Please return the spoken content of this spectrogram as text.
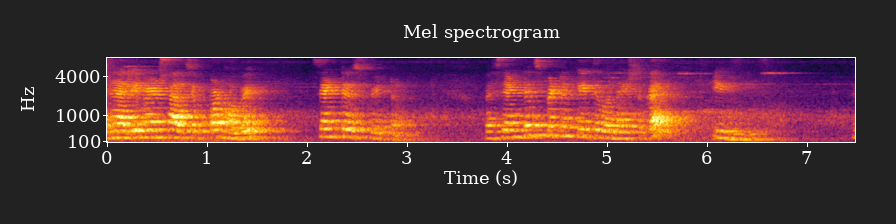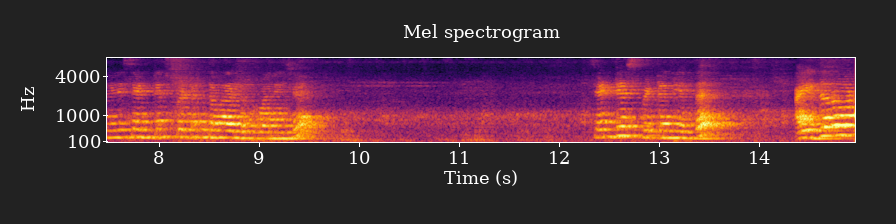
એના એલિમેન્ટ સાથે પણ હવે સેન્ટેન્સ પેટર્ન સેન્ટેન્સ પેટર્ન કઈ રીતે બનાવી શકાય? એ એની સેન્ટેન્સ પેટર્ન તમારે લખવાની છે. સેન્ટેન્સ પેટર્નની અંદર આઈધર ઓર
